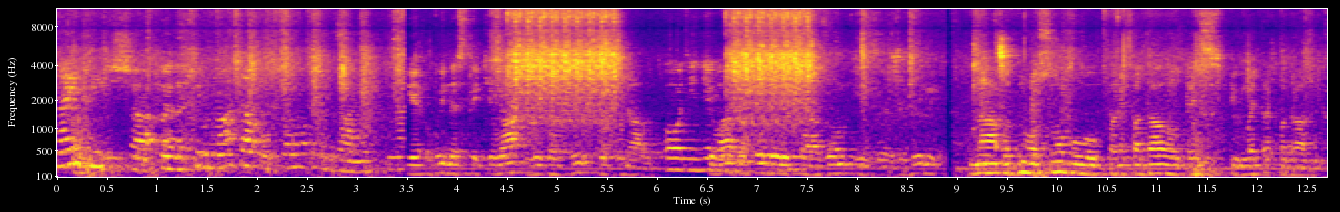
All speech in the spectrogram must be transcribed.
найбільша кімната у цьому підвалі. Винести тіла не завжди ні, Тіла знаходилися разом із живими. На одну особу перепадало десь пів метра квадратних.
